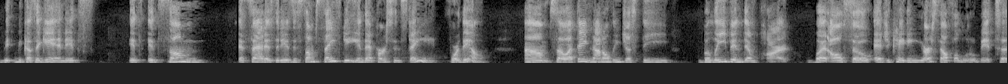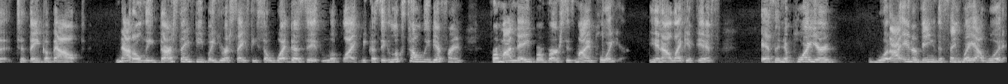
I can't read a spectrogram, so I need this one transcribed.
because again, it's it's it's some as sad as it is, it's some safety in that person staying for them. Um, so I think not only just the believe in them part, but also educating yourself a little bit to to think about not only their safety but your safety. So what does it look like? Because it looks totally different for my neighbor versus my employer. You know like if if as an employer would i intervene the same way i would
